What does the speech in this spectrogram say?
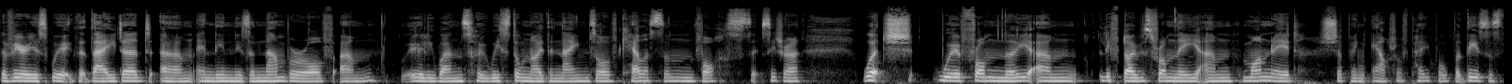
the various work that they did, um, and then there's a number of um, early ones who we still know the names of, Callison, Voss, etc which were from the um, leftovers from the um, Monrad shipping out of people. But theirs is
